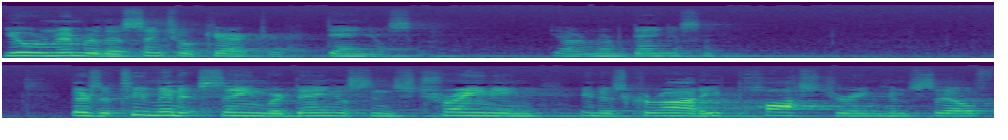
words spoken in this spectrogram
you'll remember the central character, Daniel-san. Y'all remember Daniel-san? There's a two minute scene where Daniel-san's training in his karate, posturing himself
